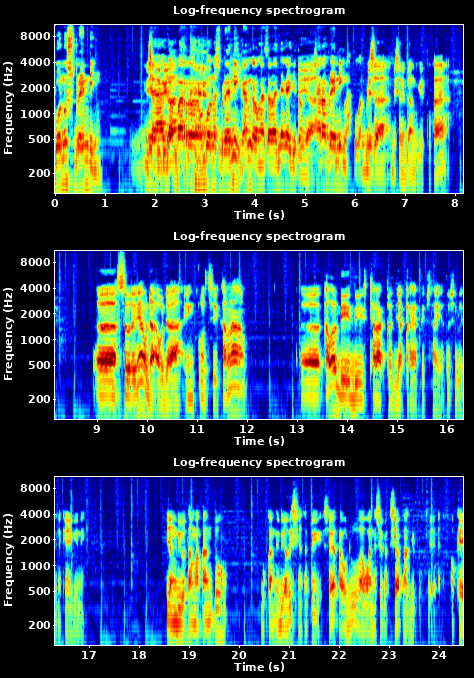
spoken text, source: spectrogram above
bonus branding Bisa ya, dibilang. gambar bonus branding kan kalau nggak salahnya kayak gitu. Iya. cara branding lah bukan branding. Bisa bisa dibilang begitu. Kayak eh sebenarnya udah udah include sih. Karena eh, kalau di di cara kerja kreatif saya tuh sebenarnya kayak gini. Yang diutamakan tuh bukan idealisnya tapi saya tahu dulu lawannya siapa siapa gitu. Kayak oke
